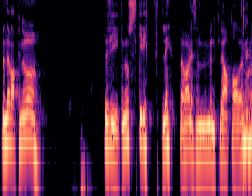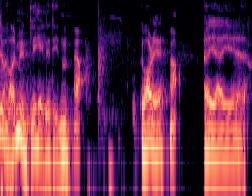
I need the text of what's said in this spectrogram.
Men det var ikke noe Du fikk ikke noe skriftlig, det var liksom muntlige avtaler? Men det var muntlig hele tiden. Ja. Det var det. ja. Jeg, jeg, eh,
